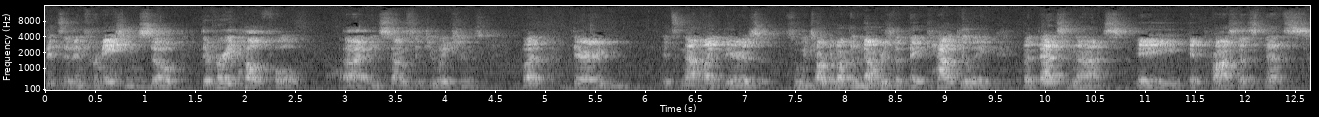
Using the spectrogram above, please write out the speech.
bits of information. So they're very helpful uh, in some situations, but they're, it's not like there's, so we talked about the numbers that they calculate, but that's not a, a process that's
